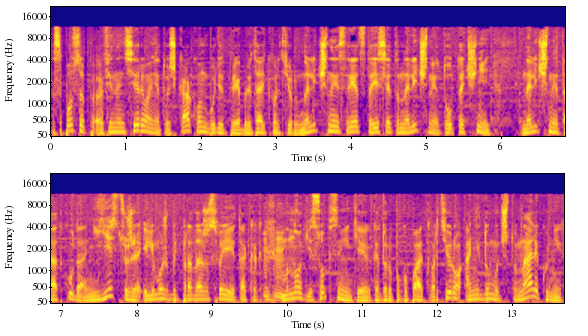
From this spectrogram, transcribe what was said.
Способ э, финансирования, то есть как он будет приобретать квартиру. Наличные средства, если это наличные, то уточнить. Наличные это откуда? Они есть уже или может быть продажа своей? Так как Мгм. многие собственники, которые покупают квартиру, они думают, что налик у них,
